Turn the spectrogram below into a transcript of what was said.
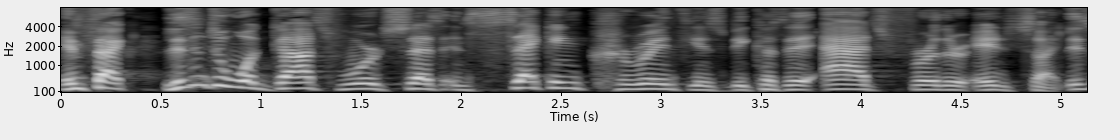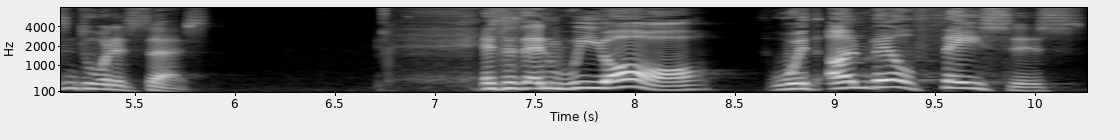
In fact, listen to what God's word says in Second Corinthians because it adds further insight. Listen to what it says. It says, and we all, with unveiled faces,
